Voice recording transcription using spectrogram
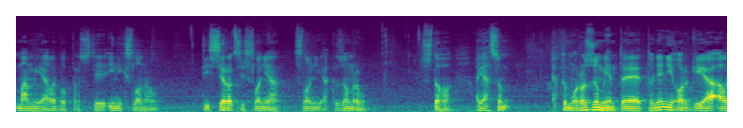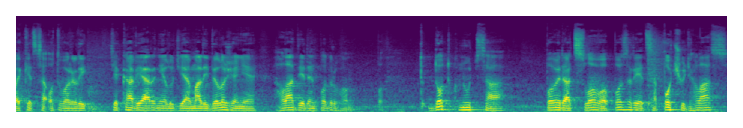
mami alebo proste iných slonov. Tí siroci slonia, sloní ako zomrú z toho. A ja som, ja tomu rozumiem, to, je, to není orgia, ale keď sa otvorili tie kaviárne, ľudia mali vyloženie, hlad jeden po druhom. Dotknúť sa, povedať slovo, pozrieť sa, počuť hlas.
